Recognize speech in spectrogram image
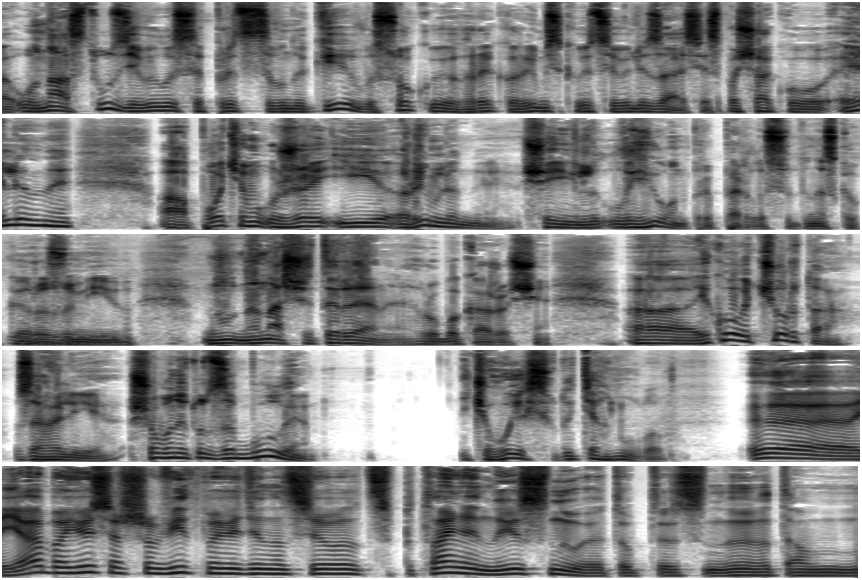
у нас тут з'явилися представники високої греко-римської цивілізації? Спочатку Еліни, а потім уже і римляни, ще й легіон приперли сюди, наскільки я розумію. Ну, на наші терени, грубо кажучи. Якого чорта взагалі? Що вони тут забули? І чого їх сюди тягнуло? Е, Я боюся, що відповіді на це, це питання не існує. Тобто, там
